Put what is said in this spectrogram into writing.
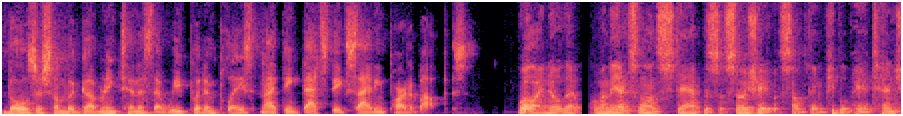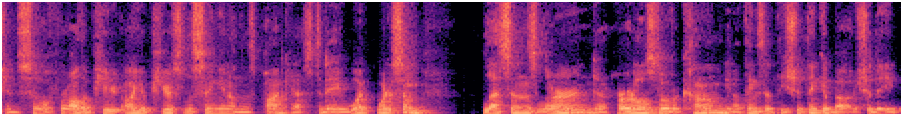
those are some of the governing tenets that we've put in place. And I think that's the exciting part about this. Well, I know that when the Exelon stamp is associated with something, people pay attention. So, for all the peer, all your peers listening in on this podcast today, what what are some lessons learned, uh, hurdles to overcome? You know, things that they should think about. Should they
